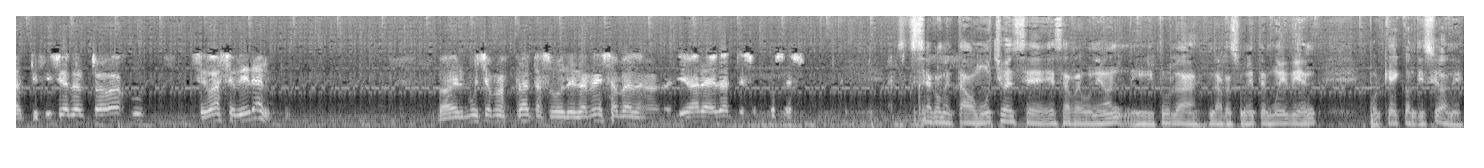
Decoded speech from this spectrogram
artificial al trabajo se va a acelerar. Va a haber mucha más plata sobre la mesa para llevar adelante esos procesos se ha comentado mucho ese, esa reunión y tú la, la, resumiste muy bien porque hay condiciones,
